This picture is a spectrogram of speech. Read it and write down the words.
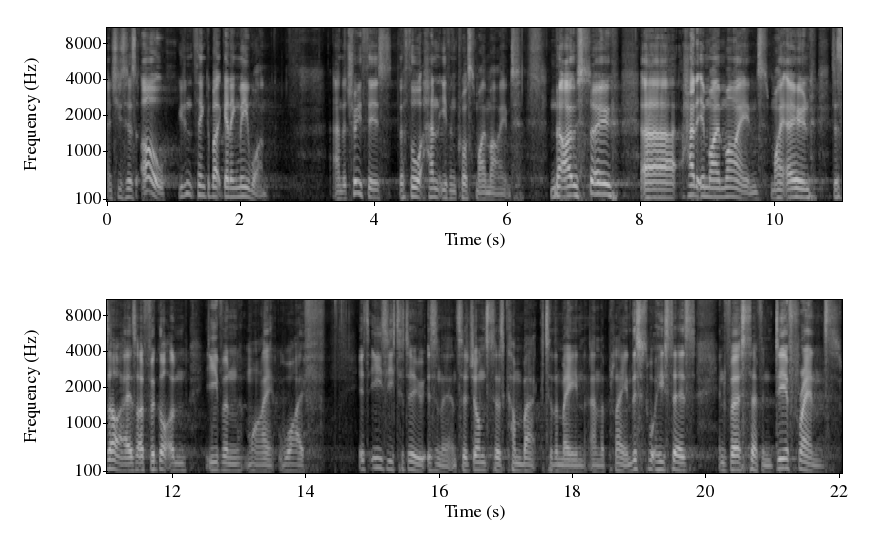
And she says, oh, you didn't think about getting me one? And the truth is, the thought hadn't even crossed my mind. No, I was so, uh, had in my mind my own desires, I'd forgotten even my wife. It's easy to do, isn't it? And so John says, come back to the main and the plain. This is what he says in verse 7. Dear friends,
